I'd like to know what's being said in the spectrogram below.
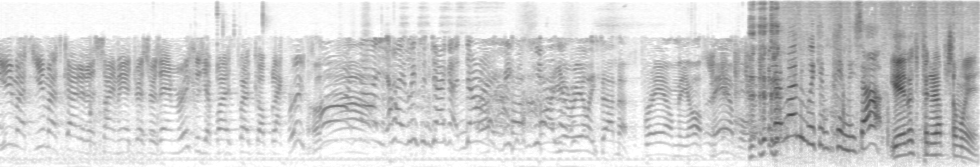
You must, you must go to the same hairdresser as Ann-Maree because you both, both got black roots. Uh-huh. Oh, no, hey, listen, Jacob, don't. Ah, because, you Oh, you're really starting to brown me off now, boy. Okay, maybe we can pin this up. Yeah, let's pin it up somewhere.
